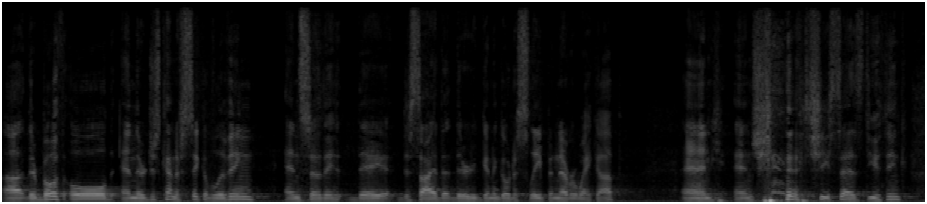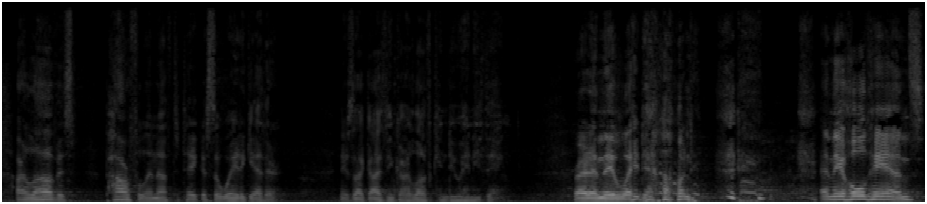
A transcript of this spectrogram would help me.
uh, they're both old and they're just kind of sick of living, and so they, they decide that they're going to go to sleep and never wake up. And, and she, she says, Do you think our love is powerful enough to take us away together? He's like, I think our love can do anything. Right? And they lay down and they hold hands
